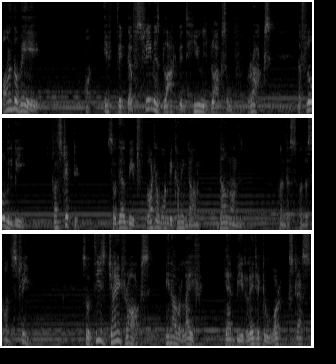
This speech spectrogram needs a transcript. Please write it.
on the way, if it, the stream is blocked with huge blocks of rocks, the flow will be constricted. So there'll be water won't be coming down down on the on the on the on the stream. So these giant rocks in our life can be related to work stress,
